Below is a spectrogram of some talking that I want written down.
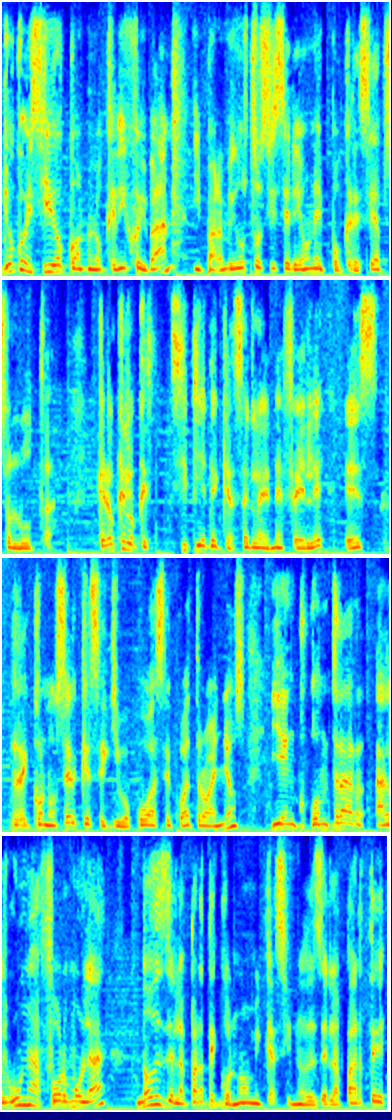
Yo coincido con lo que dijo Iván y para mi gusto sí sería una hipocresía absoluta. Creo que lo que sí tiene que hacer la NFL es reconocer que se equivocó hace cuatro años y encontrar alguna fórmula, no desde la parte económica, sino desde la parte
